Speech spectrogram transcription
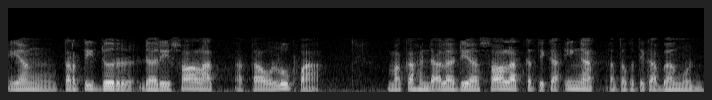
yang tertidur dari salat atau lupa maka hendaklah dia sholat ketika ingat atau ketika bangun.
